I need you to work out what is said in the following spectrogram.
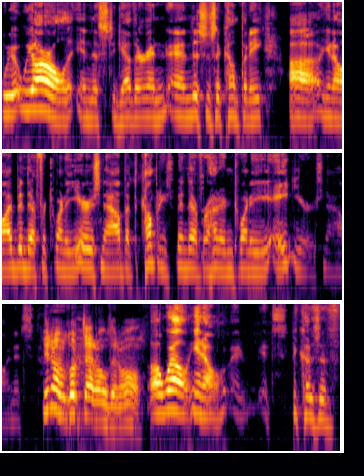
we we are all in this together, and and this is a company. Uh, you know, I've been there for 20 years now, but the company's been there for 128 years now, and it's You don't look that old at all. oh well, you know, it's because of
